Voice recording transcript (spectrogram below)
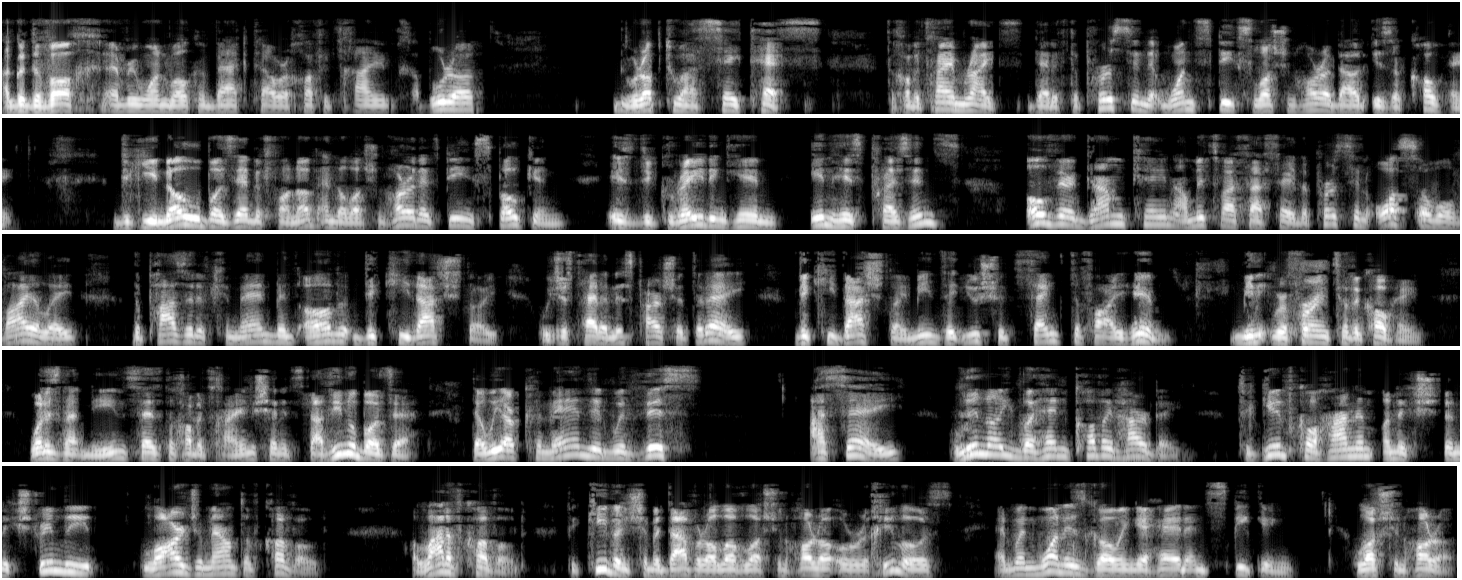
A good devach, everyone. Welcome back to our Chafetz Chaim Chabura. We're up to Asay Tes. The Chafetz Chaim writes that if the person that one speaks lashon hara about is a kohen, and the lashon hara that's being spoken is degrading him in his presence, over gamkein al mitzvah saseh, the person also will violate the positive commandment of vikidashtoi. We just had in this parsha today the kidashta means that you should sanctify him, meaning referring to the Kohen. What does that mean? Says the Chafetz Chaim, Shenitzdavinu bozeh, that we are commanded with this asay, linoy vehen koved harbe, to give Kohanim an, ex- an extremely large amount of kavod, a lot of kavod. V'kiven and when one is going ahead and speaking lashon hara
